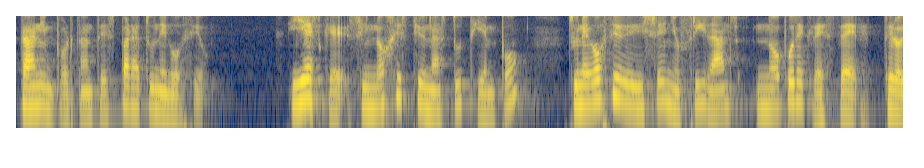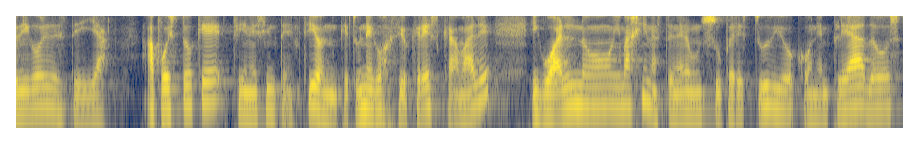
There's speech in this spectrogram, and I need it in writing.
tan importantes para tu negocio. Y es que si no gestionas tu tiempo, tu negocio de diseño freelance no puede crecer, te lo digo desde ya. Apuesto que tienes intención que tu negocio crezca, ¿vale? Igual no imaginas tener un super estudio con empleados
